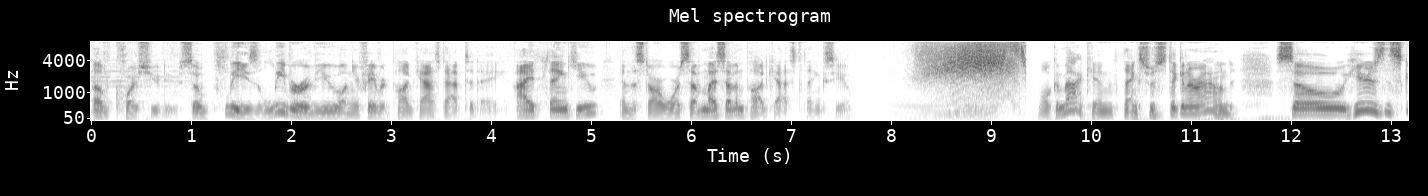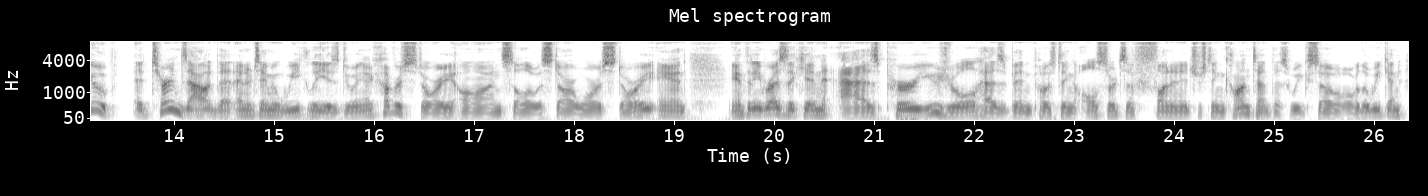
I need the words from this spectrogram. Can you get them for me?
Of course you do. So please leave a review on your favorite podcast app today. I thank you, and the Star Wars 7x7 podcast thanks you. Welcome back, and thanks for sticking around. So, here's the scoop. It turns out that Entertainment Weekly is doing a cover story on Solo a Star Wars story, and Anthony Breznican, as per usual, has been posting all sorts of fun and interesting content this week. So, over the weekend,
